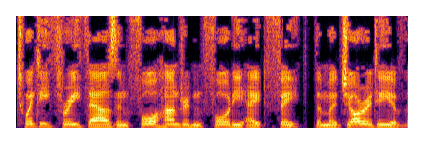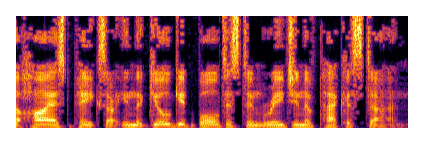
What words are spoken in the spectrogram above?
23448 feet. The majority of the highest peaks are in the Gilgit-Baltistan region of Pakistan.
